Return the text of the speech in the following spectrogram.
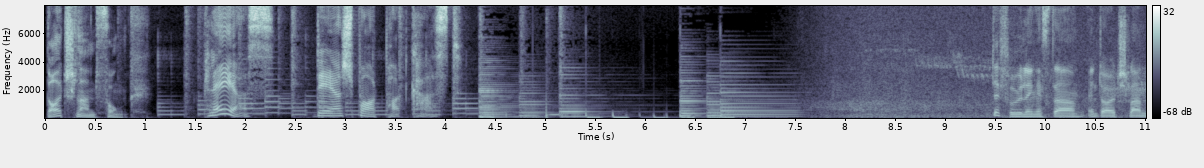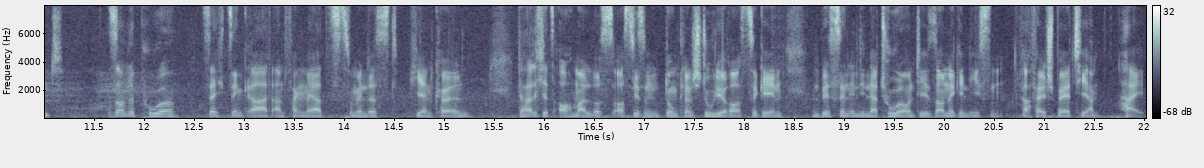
Deutschlandfunk. Players, der Sportpodcast. Der Frühling ist da in Deutschland. Sonne pur, 16 Grad Anfang März, zumindest hier in Köln. Da hatte ich jetzt auch mal Lust, aus diesem dunklen Studio rauszugehen, ein bisschen in die Natur und die Sonne genießen. Raphael Spät hier. Hi.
